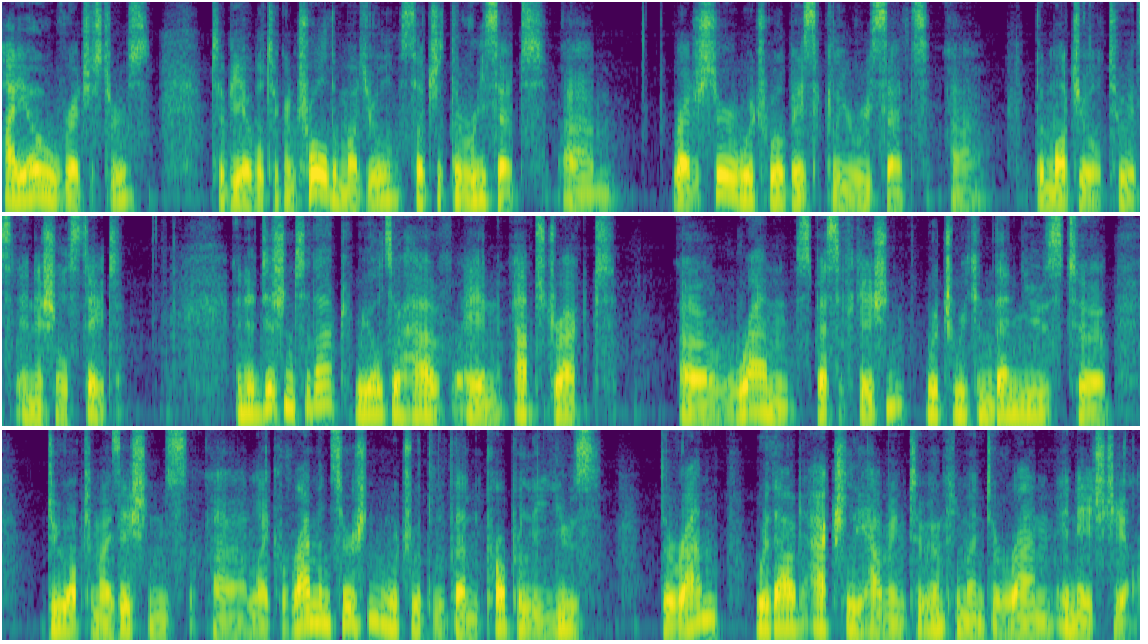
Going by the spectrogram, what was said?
I.O. registers, to be able to control the module, such as the reset um, register, which will basically reset the module to its initial state. In addition to that, we also have an abstract uh, RAM specification, which we can then use to do optimizations uh, like RAM insertion, which would then properly use the RAM without actually having to implement a RAM in HDL.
